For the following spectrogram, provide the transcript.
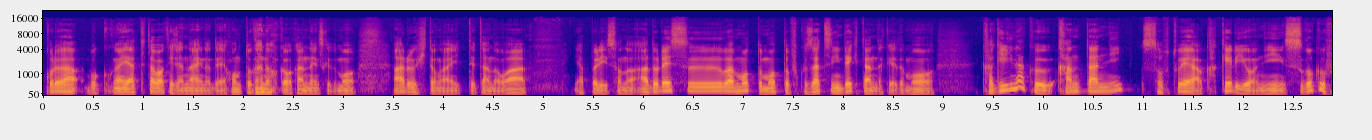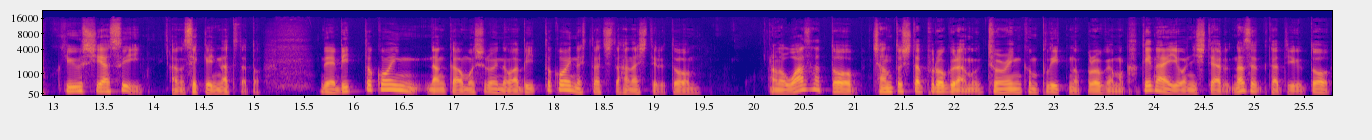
これは僕がやってたわけじゃないので、本当かどうかわかんないんですけども、ある人が言ってたのは、やっぱりそのアドレスはもっともっと複雑にできたんだけれども、限りなく簡単にソフトウェアを書けるようにすごく普及しやすいあの設計になってたと。で、ビットコインなんか面白いのは、ビットコインの人たちと話してると、あの、わざとちゃんとしたプログラム、トゥーリングコンプリートのプログラムを書けないようにしてある。なぜかというと、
